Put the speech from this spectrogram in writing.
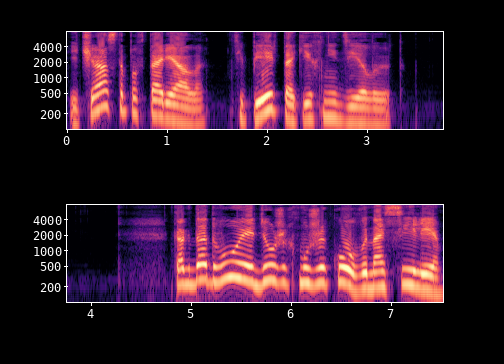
и часто повторяла «теперь таких не делают». Когда двое дюжих мужиков выносили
